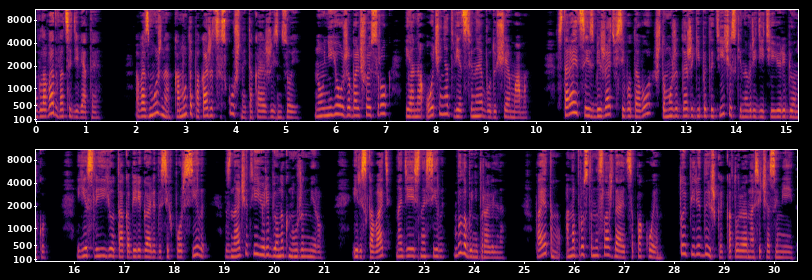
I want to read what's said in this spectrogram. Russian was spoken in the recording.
Глава 29. Возможно, кому-то покажется скучной такая жизнь Зои, но у нее уже большой срок, и она очень ответственная будущая мама. Старается избежать всего того, что может даже гипотетически навредить ее ребенку. Если ее так оберегали до сих пор силы, значит, ее ребенок нужен миру. И рисковать, надеясь на силы, было бы неправильно. Поэтому она просто наслаждается покоем, той передышкой, которую она сейчас имеет.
